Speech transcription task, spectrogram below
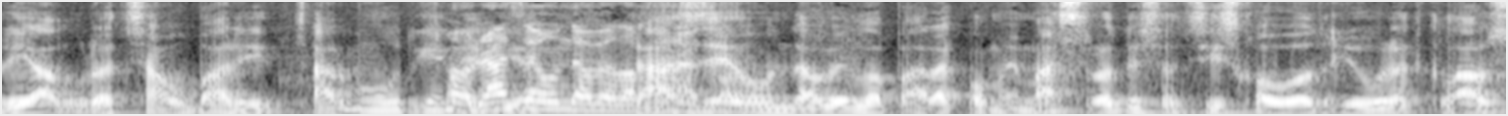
რეალურად საუბარი წარმოუდგენელია. ხო, რაზე უნდა ველაპარაკო? რაზე უნდა ველაპარაკო მე მას, როდესაც ის ყოველდღიურად კლავს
